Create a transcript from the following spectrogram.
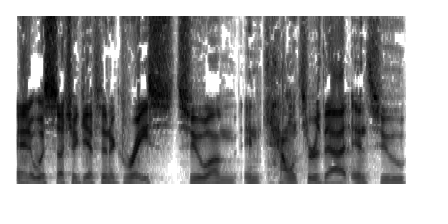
And it was such a gift and a grace to um, encounter that and to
